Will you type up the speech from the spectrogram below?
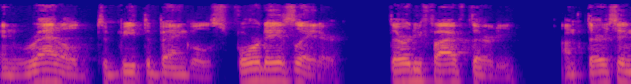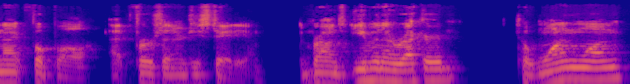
and rattled to beat the Bengals four days later, 35 30, on Thursday Night Football at First Energy Stadium. The Browns even their record to 1 and 1.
